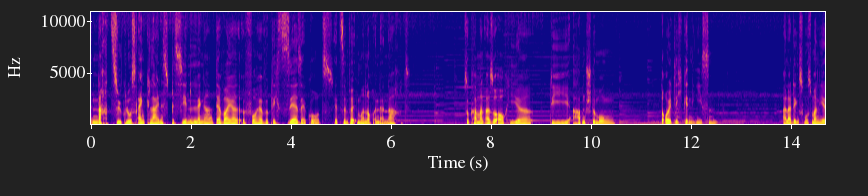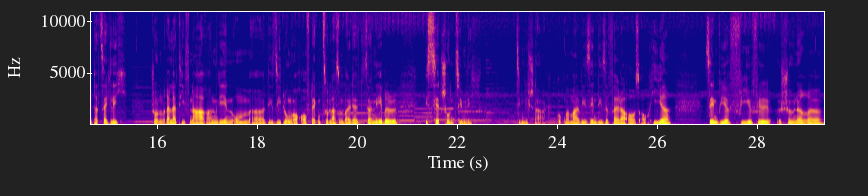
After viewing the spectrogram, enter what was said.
Nachtzyklus ein kleines bisschen länger. Der war ja vorher wirklich sehr, sehr kurz. Jetzt sind wir immer noch in der Nacht. So kann man also auch hier die Abendstimmung deutlich genießen. Allerdings muss man hier tatsächlich schon relativ nah rangehen, um äh, die Siedlung auch aufdecken zu lassen, weil der, dieser Nebel ist jetzt schon ziemlich, ziemlich stark. Gucken wir mal, wie sehen diese Felder aus. Auch hier sehen wir viel, viel schönere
